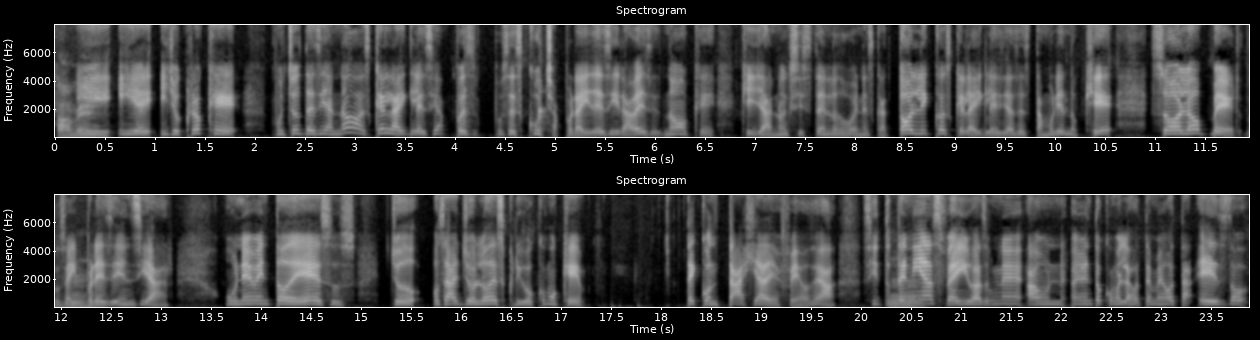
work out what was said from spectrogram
Amén. Y, y, y yo creo que muchos decían, no, es que la iglesia, pues, pues escucha por ahí decir a veces, no, que, que ya no existen los jóvenes católicos, que la iglesia se está muriendo, que solo ver, o sea, y presenciar un evento de esos, yo, o sea, yo lo describo como que te contagia de fe, o sea, si tú tenías fe y vas a un, e, a un evento como la JMJ, eso,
